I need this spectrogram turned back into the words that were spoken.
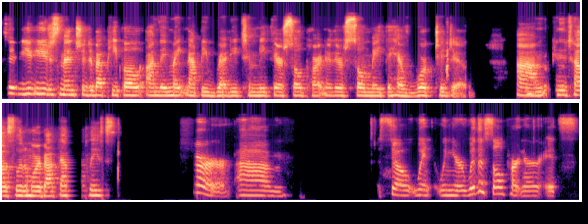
So you, you just mentioned about people, um, they might not be ready to meet their soul partner, their soulmate. They have work to do. Um, mm-hmm. Can you tell us a little more about that, please? Sure. Um, so when when you're with a soul partner, it's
